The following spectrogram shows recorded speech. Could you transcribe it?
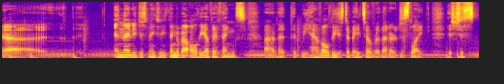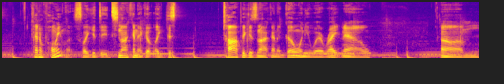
Uh, and then it just makes me think about all the other things uh, that that we have all these debates over that are just like it's just kind of pointless. Like it, it's not gonna go like this topic is not gonna go anywhere right now. Um,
